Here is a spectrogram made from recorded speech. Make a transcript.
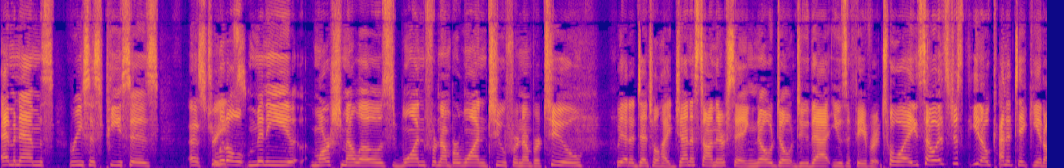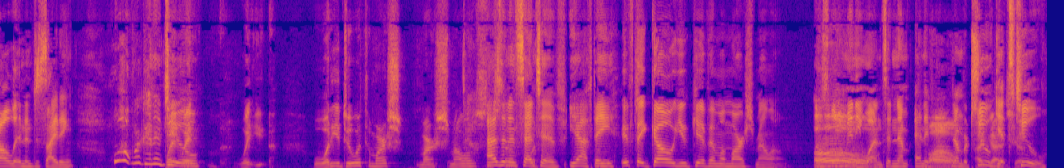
M and M's, Reese's Pieces. As treats. Little mini marshmallows, one for number one, two for number two. We had a dental hygienist on there saying, no, don't do that. Use a favorite toy. So it's just, you know, kind of taking it all in and deciding what we're going to do Wait, wait, wait. What do you do with the marsh marshmallows? and as an stuff? incentive. Yeah, if they, If they go, you give him a marshmallow. those little mini Oh. ones. And, num- and if Wow. number two gotcha. gets two.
